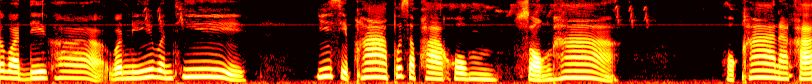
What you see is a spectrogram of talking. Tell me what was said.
สวัสดีค่ะ วันนี้วันที่ 25 พฤษภาคม 2565 นะคะ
